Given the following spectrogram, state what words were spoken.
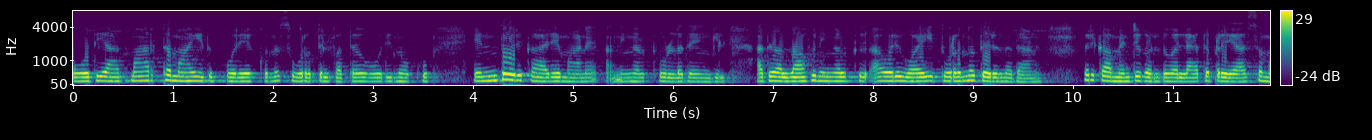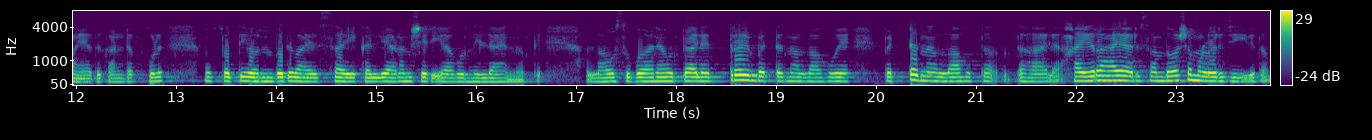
ഓതി ആത്മാർത്ഥമായി ഇതുപോലെയൊക്കെ ഒന്ന് സൂറത്തുൽ ഫത്തഹ് ഓതി നോക്കൂ. എന്തൊരു കാര്യമാണ് നിങ്ങൾക്ക് ഉള്ളതെങ്കിൽ അത് അള്ളാഹു നിങ്ങൾക്ക് ആ ഒരു വഴി തുറന്നു തരുന്നതാണ്. ഒരു കമന്റ് കണ്ടു വല്ലാത്ത പ്രയാസമായി അത് കണ്ടപ്പോൾ മുപ്പത്തി ഒൻപത് വയസ്സായി കല്യാണം ശരിയാകുന്നില്ല എന്നൊക്കെ. അള്ളാഹു സുബാനവുത്താൽ എത്രയും പെട്ടെന്ന് അള്ളാഹുവെ പെട്ടെന്ന് അള്ളാഹു ഹൈറായ ഒരു സന്തോഷമുള്ള ഒരു ജീവിതം.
